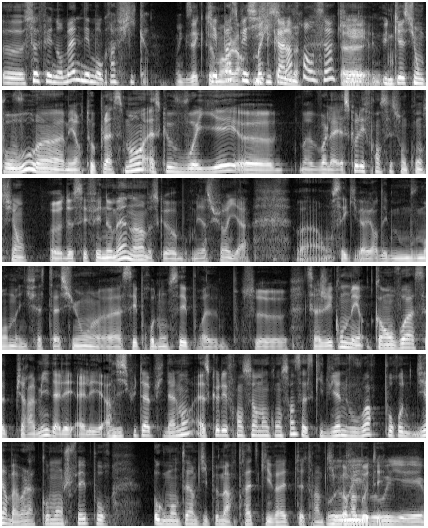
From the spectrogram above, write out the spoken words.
euh, ce phénomène démographique, qui n'est Exactement. pas Alors, spécifique à la France. hein, qui euh, est- Une question pour vous, hein, à meilleur taux placement. Est-ce que vous voyez, euh, bah, voilà, est-ce que les Français sont conscients euh, de ces phénomènes hein, Parce que bon, bien sûr, il y a, bah, on sait qu'il va y avoir des mouvements de manifestation assez prononcés pour, pour se s'agir compte. Mais quand on voit cette pyramide, elle est, elle est indiscutable finalement. Est-ce que les Français en ont conscience? Est-ce qu'ils viennent vous voir pour dire, bah voilà, comment je fais pour augmenter un petit peu ma retraite qui va être peut-être un petit Oui, peu oui, rabotée oui, et,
